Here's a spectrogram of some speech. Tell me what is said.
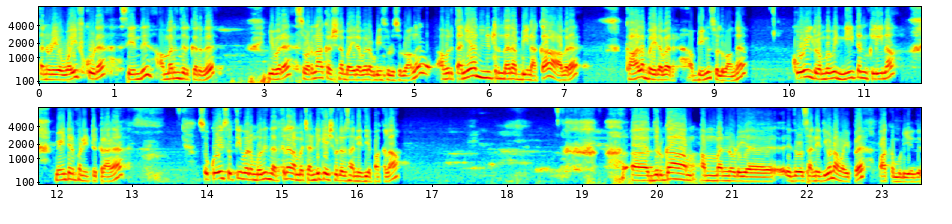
தன்னுடைய ஒய்ஃப் கூட சேர்ந்து அமர்ந்திருக்கிறது. இவரை ஸ்வர்ணாகர்ஷ்ண பைரவர் அப்படின்னு சொல்லி சொல்லுவாங்க. அவர் தனியாக நின்றுட்டு இருந்தார் அப்படின்னாக்கா அவரை கால பைரவர் அப்படின்னு சொல்லுவாங்க. கோயில் ரொம்பவே நீட் அண்ட் கிளீனாக மெயின்டைன் பண்ணிட்டு இருக்கிறாங்க. ஸோ கோயில் சுத்தி வரும்போது இந்த இடத்துல நம்ம சண்டிகேஸ்வரர் சந்நிதியை பார்க்கலாம். துர்கா அம்மனுடைய இது சந்நிதியும் நம்ம இப்ப பார்க்க முடியுது.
